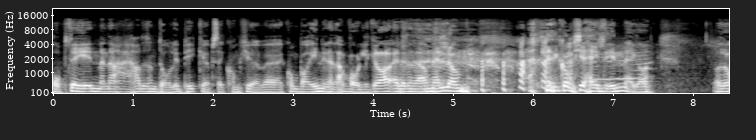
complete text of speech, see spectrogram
hoppet jeg inn, men jeg hadde sånn dårlig pickup, så jeg kom ikke over. Jeg kom bare inn i den der vollgra... Eller den der mellom. jeg kom ikke helt inn engang. Og da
